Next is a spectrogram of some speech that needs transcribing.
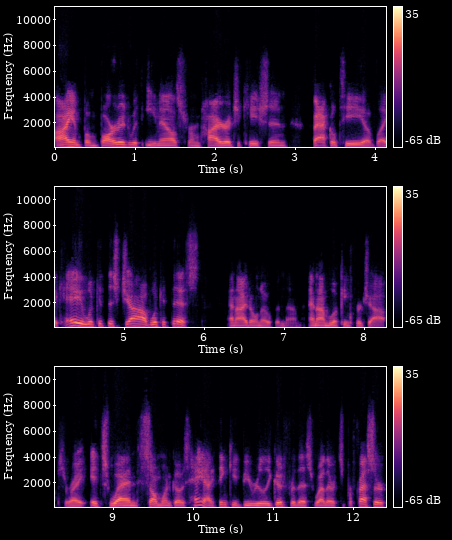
i am bombarded with emails from higher education faculty of like hey look at this job. Look at this and i don't open them and i'm looking for jobs right it's when someone goes hey i think you'd be really good for this whether it's a professor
